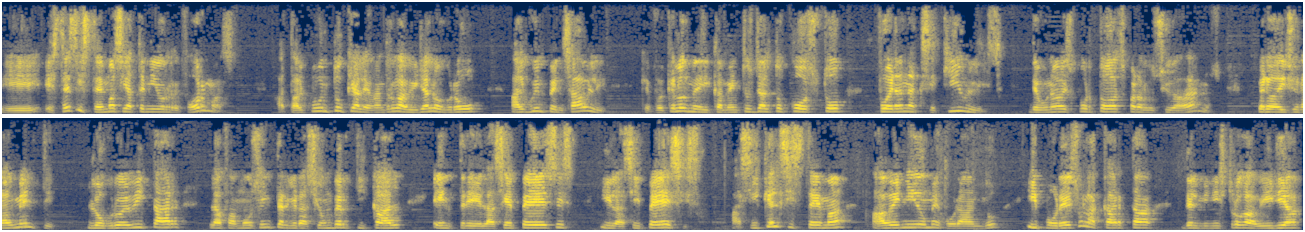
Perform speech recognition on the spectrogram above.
Eh, este sistema sí ha tenido reformas, a tal punto que Alejandro Gaviria logró algo impensable, que fue que los medicamentos de alto costo fueran asequibles de una vez por todas para los ciudadanos. Pero adicionalmente logró evitar la famosa integración vertical entre las EPS y las IPS. Así que el sistema ha venido mejorando y por eso la carta del ministro Gaviria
